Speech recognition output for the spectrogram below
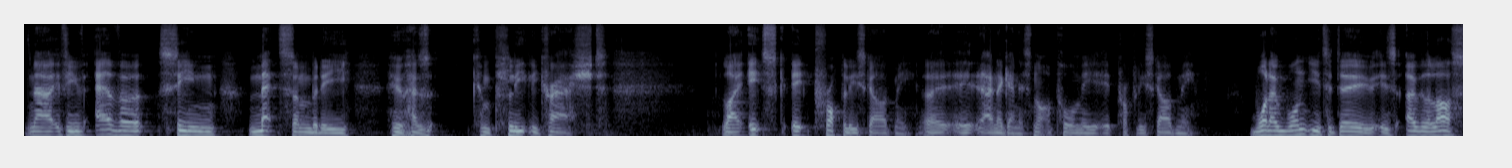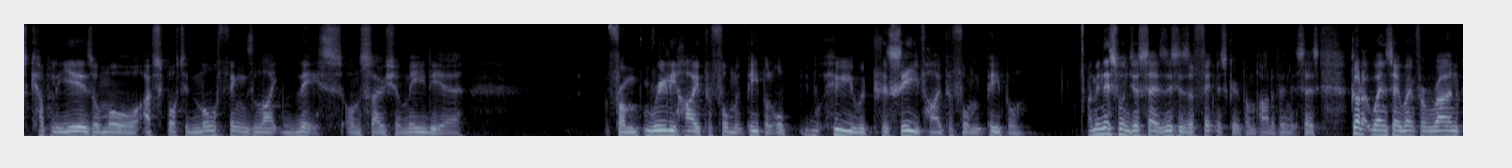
Now, if you've ever seen, met somebody who has completely crashed, like it's, it properly scarred me. Uh, it, and again, it's not a poor me, it properly scarred me what I want you to do is over the last couple of years or more, I've spotted more things like this on social media from really high performant people or who you would perceive high performant people. I mean, this one just says, this is a fitness group I'm part of, and it says, got up Wednesday, went for a run,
